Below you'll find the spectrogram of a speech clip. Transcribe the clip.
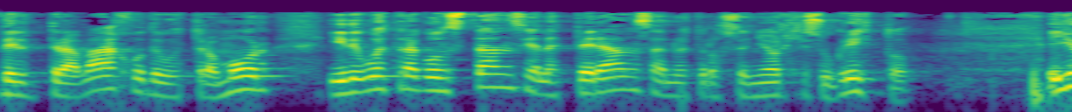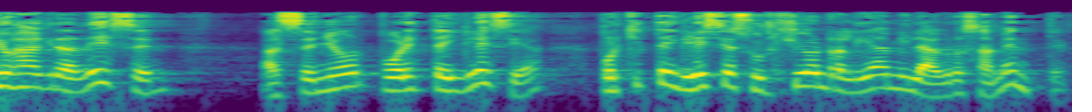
del trabajo, de vuestro amor y de vuestra constancia, la esperanza de nuestro Señor Jesucristo. Ellos agradecen al Señor por esta iglesia, porque esta iglesia surgió en realidad milagrosamente.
